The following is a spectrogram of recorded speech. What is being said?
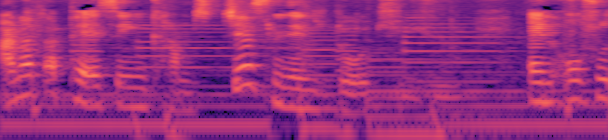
Another person comes just next door to you and also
